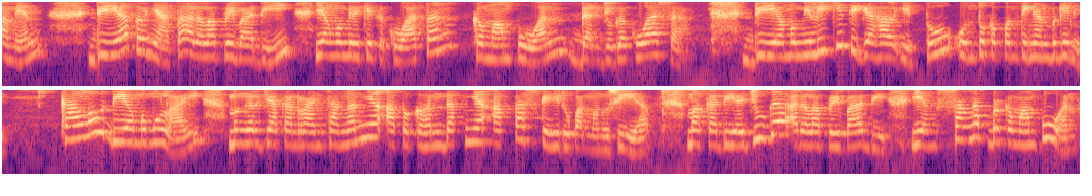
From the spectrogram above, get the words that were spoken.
Amin. Dia ternyata adalah pribadi yang memiliki kekuatan, kemampuan, dan juga kuasa. Dia memiliki tiga hal itu untuk kepentingan begini. Kalau dia memulai mengerjakan rancangannya atau kehendaknya atas kehidupan manusia, maka dia juga adalah pribadi yang sangat berkemampuan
